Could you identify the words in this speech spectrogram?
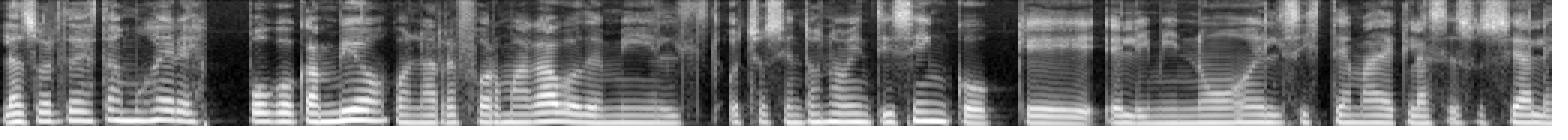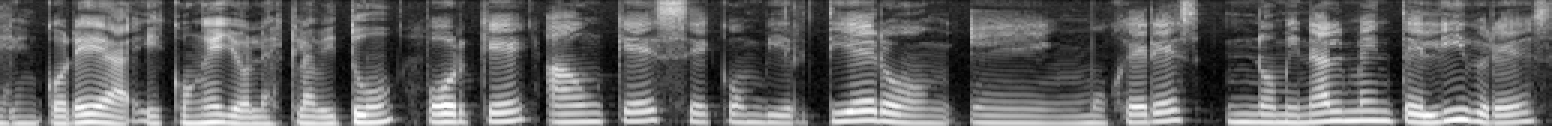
La suerte de estas mujeres poco cambió con la reforma Gabo de 1895 que eliminó el sistema de clases sociales en Corea y con ello la esclavitud, porque aunque se convirtieron en mujeres nominalmente libres,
